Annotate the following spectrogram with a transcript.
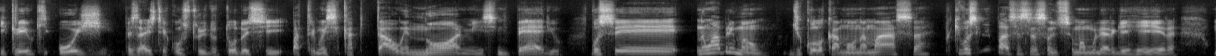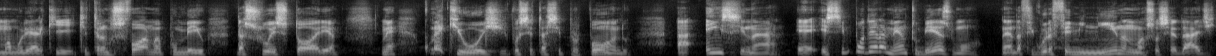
E creio que hoje, apesar de ter construído todo esse patrimônio, esse capital enorme, esse império, você não abre mão de colocar a mão na massa, porque você me passa a sensação de ser uma mulher guerreira, uma mulher que, que transforma por meio da sua história. Né? Como é que hoje você está se propondo a ensinar é, esse empoderamento mesmo né, da figura feminina numa sociedade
